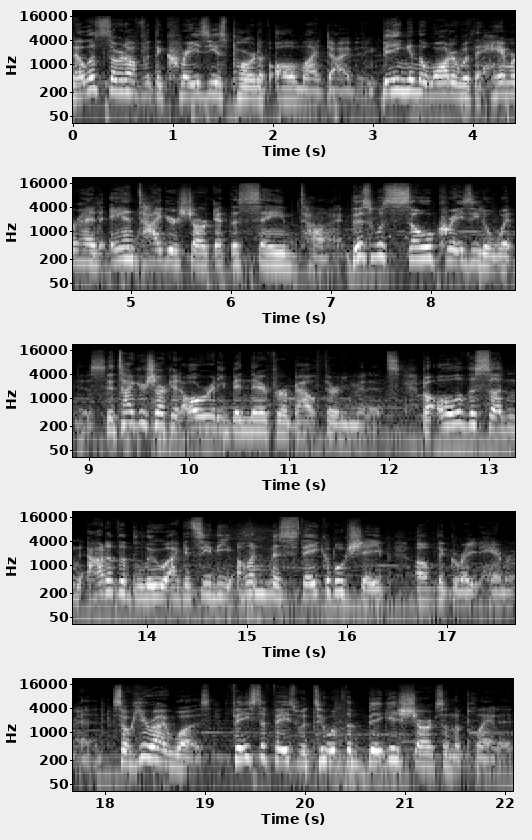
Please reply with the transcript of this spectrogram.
Now let's start off with the craziest part of all my diving, being in the water with a hammerhead and tiger shark at the same time. This was so crazy to witness. The tiger shark had already been there for about 30 minutes, but all of a sudden, out of the blue, I could see the unmistakable shape of the great hammerhead. So here I was, face to face with two of the biggest sharks on the planet,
